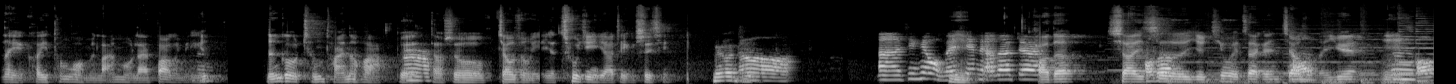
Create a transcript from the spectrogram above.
那也可以通过我们栏目来报个名。能够成团的话，对，到时候焦总也促进一下这个事情。没问题。嗯，今天我们先聊到这儿。好的，下一次有机会再跟焦总的约。嗯，好。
